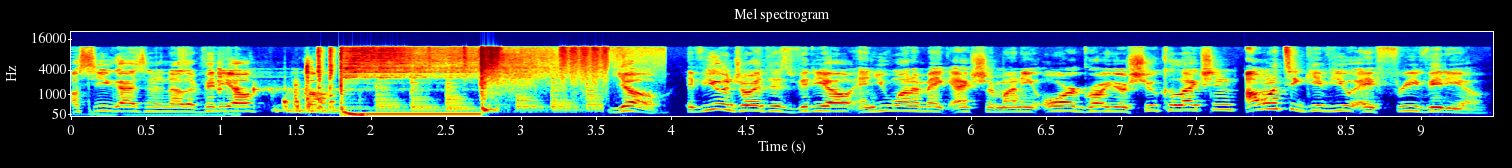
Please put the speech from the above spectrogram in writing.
I'll see you guys in another video. Yo, if you enjoyed this video and you want to make extra money or grow your shoe collection, I want to give you a free video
